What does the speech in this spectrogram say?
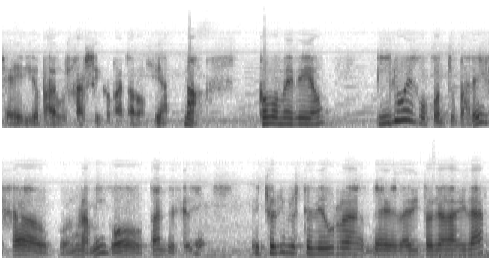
serio para buscar psicopatología. No, ¿cómo me veo? Y luego con tu pareja o con un amigo o tal, decir, "Oye, he hecho el libro este de Urra de la editorial Aguilar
